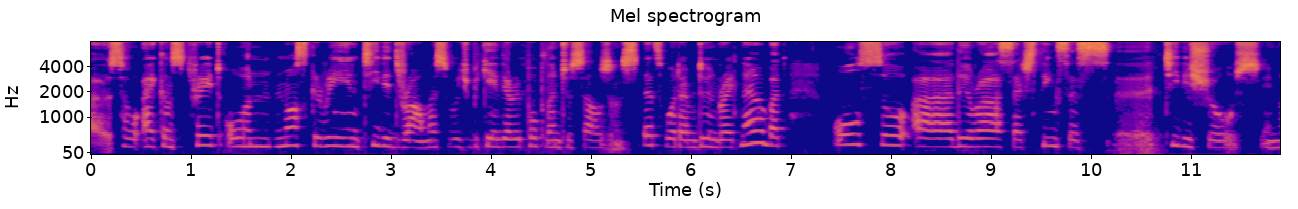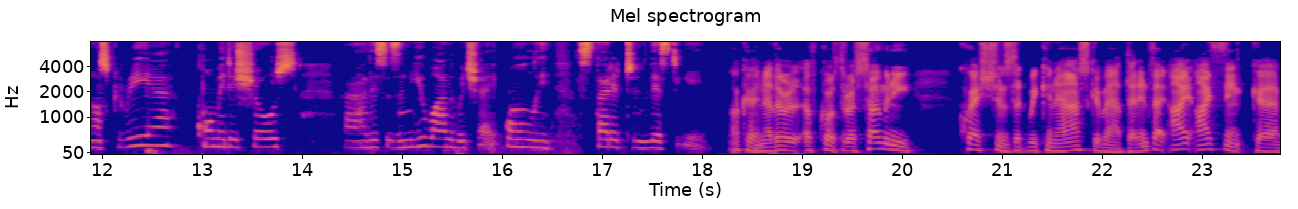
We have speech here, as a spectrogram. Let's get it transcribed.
uh, so I concentrate on North Korean TV dramas, which became very popular in 2000s. That's what I'm doing right now, but also, uh, there are such things as uh, TV shows in North Korea, comedy shows. Uh, this is a new one which I only started to investigate. Okay, now there are, of course, there are so many questions that we can ask about that. In fact, I, I think uh,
